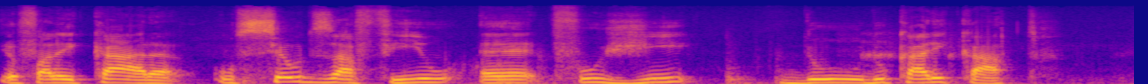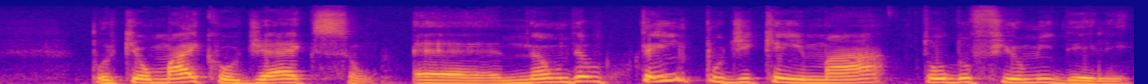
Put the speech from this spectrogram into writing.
eu falei, cara, o seu desafio é fugir do, do caricato. Porque o Michael Jackson é, não deu tempo de queimar todo o filme dele.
